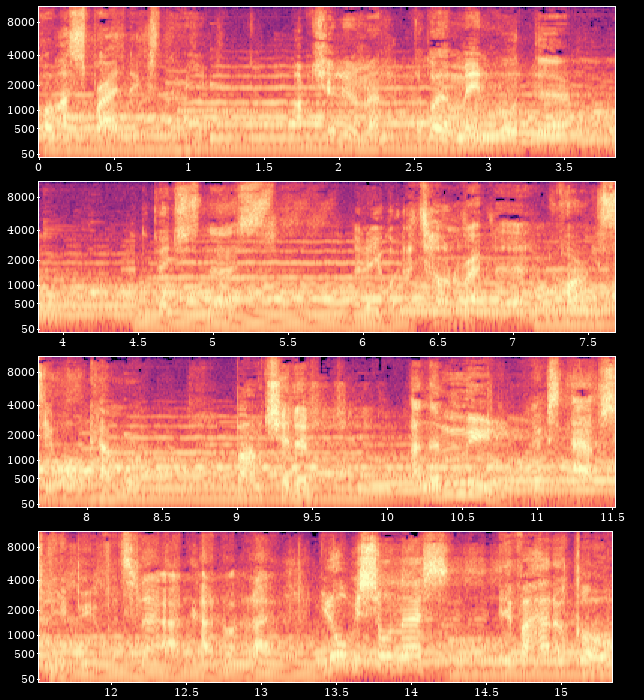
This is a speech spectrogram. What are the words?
got my Sprite next to me. I'm chilling, man. I've got the main road there. The bench is nice. And then you've got the town right there. You can't really see what on camera. But I'm chilling. And the moon looks absolutely beautiful tonight, I cannot lie. You know what would be so nice? If I had a go,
